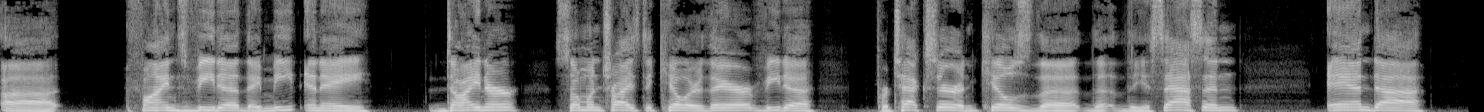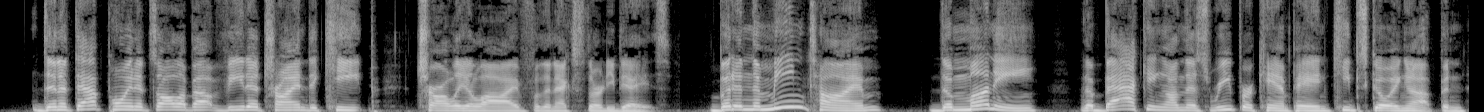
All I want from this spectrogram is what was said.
uh, finds Vita. They meet in a diner. Someone tries to kill her there. Vita protects her and kills the the, the assassin. And uh, then at that point, it's all about Vita trying to keep Charlie alive for the next 30 days. But in the meantime, the money, the backing on this Reaper campaign keeps going up. And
